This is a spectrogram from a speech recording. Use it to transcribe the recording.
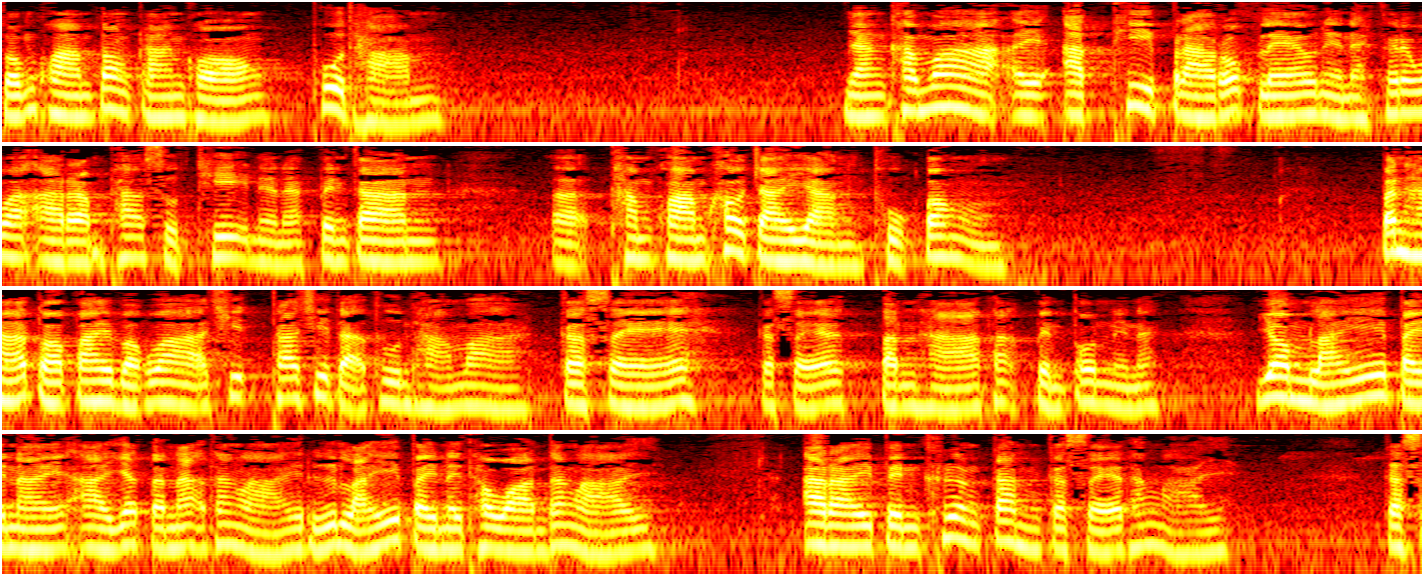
สมความต้องการของผู้ถาม อย่างคำว่าไออัดที่ปรารบแล้วเนี่ยนะเขาเรียกว่าอารัมภสุทธิเนี่ยนะเป็นการทำความเข้าใจอย่างถูกต้อง ปัญหาต่อไปบอกว่าชิตพระชิตะทูลถามว่ากระแสกระแสตันหาเป็นต้นเนี่ยนะ ย่อมไหลไปในอายตนะทั้งหลาย หรือไหลไปในทวารทั้งหลาย อะไรเป็นเครื่องกั้นกระแสทั้งหลาย กระแส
